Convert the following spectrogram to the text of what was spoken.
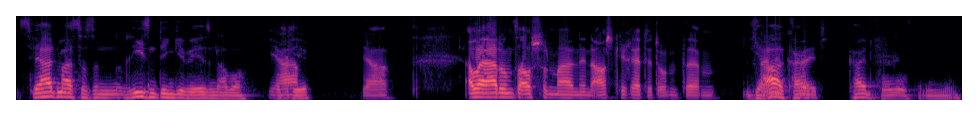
Es wäre halt mal so, so ein Riesending gewesen, aber ja, okay. Ja, aber er hat uns auch schon mal in den Arsch gerettet und ähm, ja, kein, kein Vorwurf von ihm.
